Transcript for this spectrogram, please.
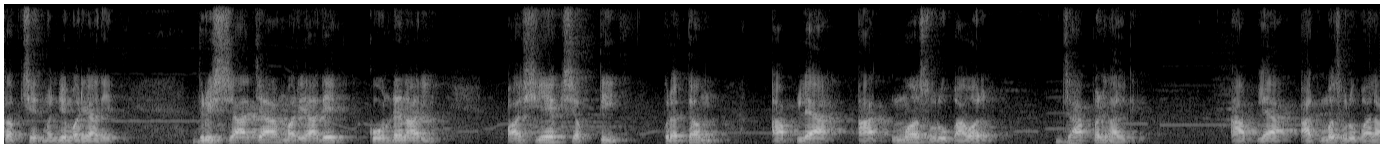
कक्षेत म्हणजे मर्यादेत दृश्याच्या मर्यादेत कोंडणारी अशी एक शक्ती प्रथम आपल्या आत्मस्वरूपावर झाकण घालते. आपल्या आत्मस्वरूपाला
